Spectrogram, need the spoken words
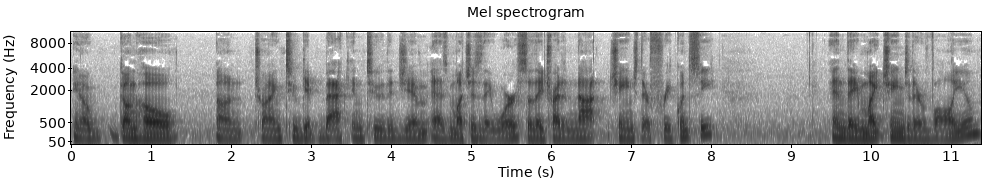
you know, gung ho on trying to get back into the gym as much as they were. So they try to not change their frequency. And they might change their volume.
